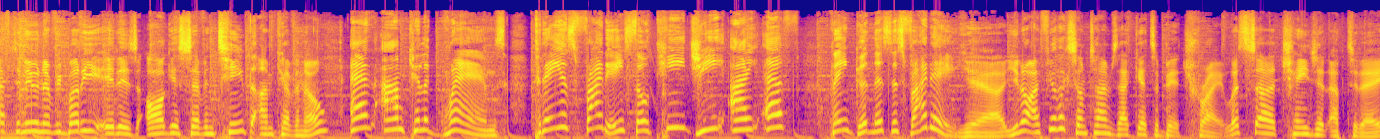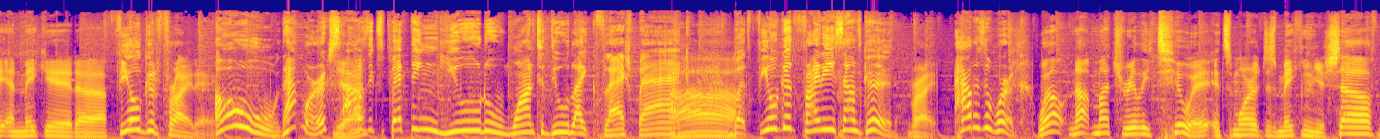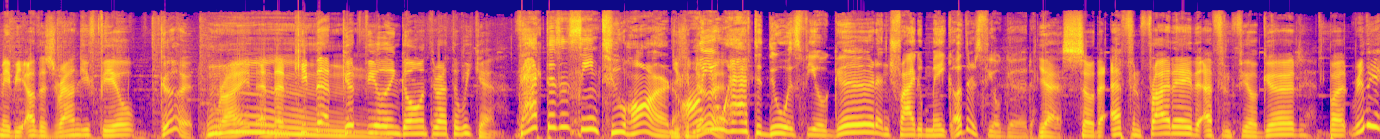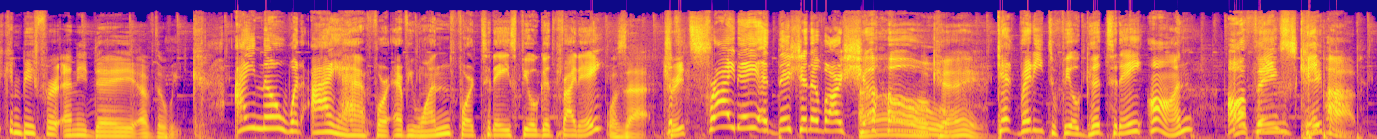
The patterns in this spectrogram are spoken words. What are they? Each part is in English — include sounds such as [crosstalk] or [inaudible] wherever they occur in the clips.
Good afternoon, everybody. It is August 17th. I'm Kevin O. And I'm Killagramz. Today is Friday, so TGIF. Thank goodness it's Friday. Yeah, you know, I feel like sometimes that gets a bit trite. Let's uh, change it up today and make it uh, Feel Good Friday. Oh, that works. Yeah? I was expecting you to want to do like flashback, Ah. but Feel Good Friday sounds good. Right. How does it work? Well, not much really to it. It's more of just making yourself, maybe others around you feel good, right? And then keep that good hmm. feeling going throughout the weekend. That doesn't seem too hard. You All you it. have to do is feel good and try to make others feel good. Yes, so the F and Friday, the F and Feel Good, but really it can be for any day of the week. I know what I have for everyone for today's Feel Good Friday. What's that? The Treats? Friday edition of our show. Oh, okay. Get ready to feel good today on All Things K-Pop. Bringing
